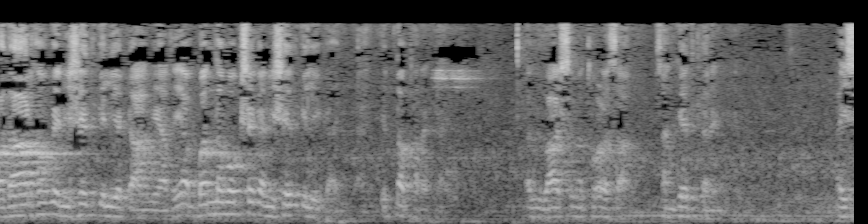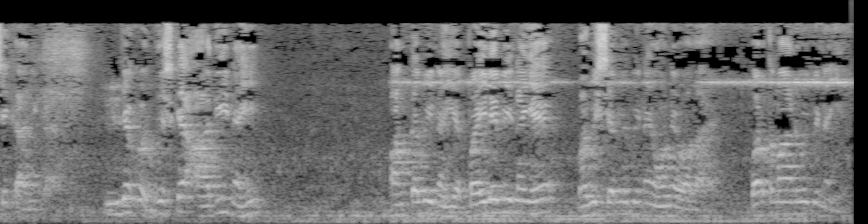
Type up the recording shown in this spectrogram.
पदार्थों के निषेध के लिए कहा गया था, या बंद मोक्ष का निषेध के लिए कारिका है, इतना फ़र्क है। अभी भाष्य में थोड़ा सा संकेत करेंगे। ऐसे कारिका है। देखो, जिसके आदि नहीं, अंत भी नहीं है, पहले भी नहीं है, भविष्य में भी नहीं होने वाला है, वर्तमान में भी नहीं है।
